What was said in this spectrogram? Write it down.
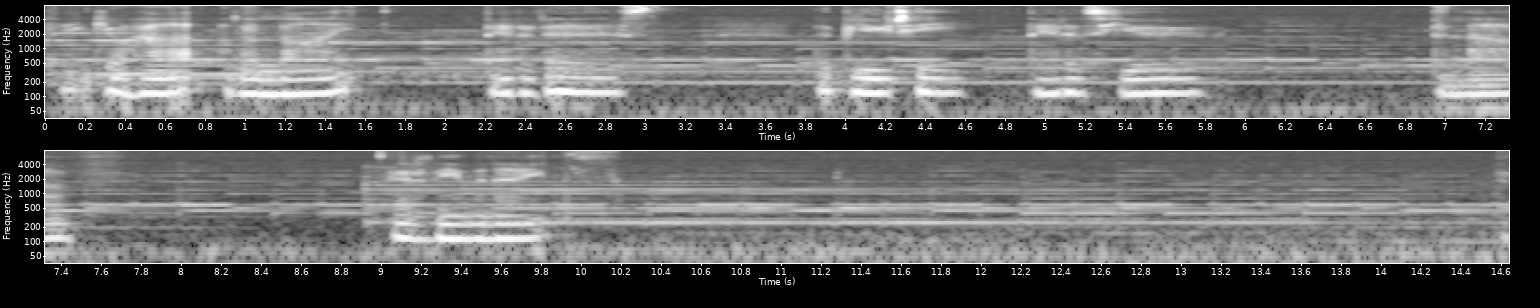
Thank your heart for the light that it is, the beauty that is you, the love it emanates, the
